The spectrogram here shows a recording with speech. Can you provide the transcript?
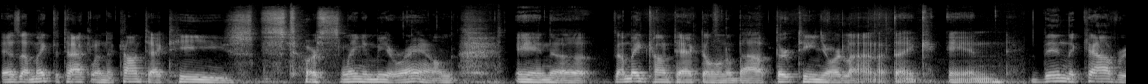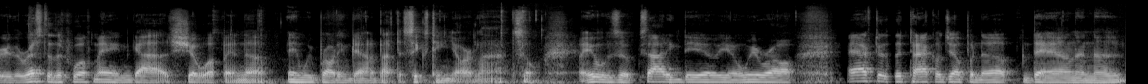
as I make the tackle and the contact, he starts slinging me around. And uh, I made contact on about 13 yard line, I think. And then the cavalry, the rest of the 12th man guys show up and uh, and we brought him down about the 16 yard line. So it was an exciting deal. You know, we were all after the tackle jumping up and down, and the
